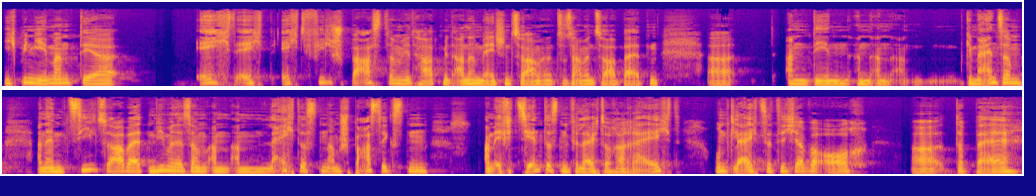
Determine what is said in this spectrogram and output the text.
ich bin jemand, der echt, echt, echt viel Spaß damit hat, mit anderen Menschen zu, zusammenzuarbeiten, äh, an den, an, an, an, gemeinsam an einem Ziel zu arbeiten, wie man es am, am, am leichtesten, am spaßigsten, am effizientesten vielleicht auch erreicht und gleichzeitig aber auch äh, dabei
